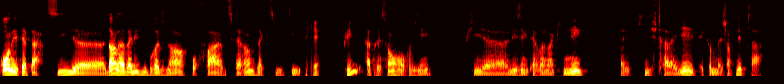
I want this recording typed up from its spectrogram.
On était parti dans la vallée du Bras-du-Nord pour faire différentes activités. Puis, après ça, on revient puis euh, les intervenants cliniques avec qui je travaillais étaient comme, mais Jean-Philippe, ça,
